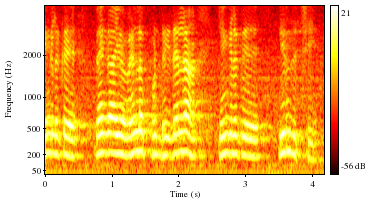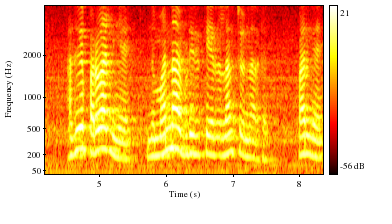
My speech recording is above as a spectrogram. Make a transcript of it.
எங்களுக்கு வெங்காயம் வெள்ளைப்பூண்டு இதெல்லாம் எங்களுக்கு இருந்துச்சு. அதுவே பரவாயில்லையே இந்த மன்னா இப்படி இருக்கே என்றெல்லாம் சொன்னார்கள். பாருங்கள்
